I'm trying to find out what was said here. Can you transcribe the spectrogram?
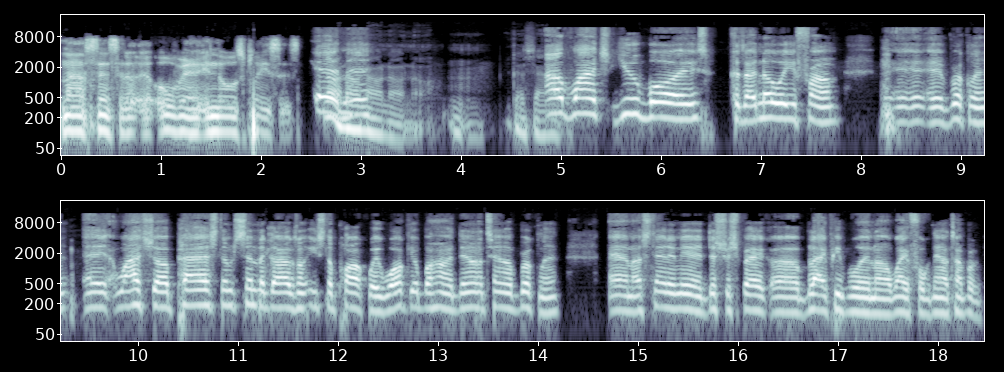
nonsense at- over in, in those places. Yeah, no, man. no, no, no, no. I've watched you boys because I know where you're from in, in- Brooklyn, and watch y'all pass them synagogues on Eastern Parkway, walk your behind downtown Brooklyn, and uh, standing there and disrespect uh, black people and uh, white folk downtown Brooklyn.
